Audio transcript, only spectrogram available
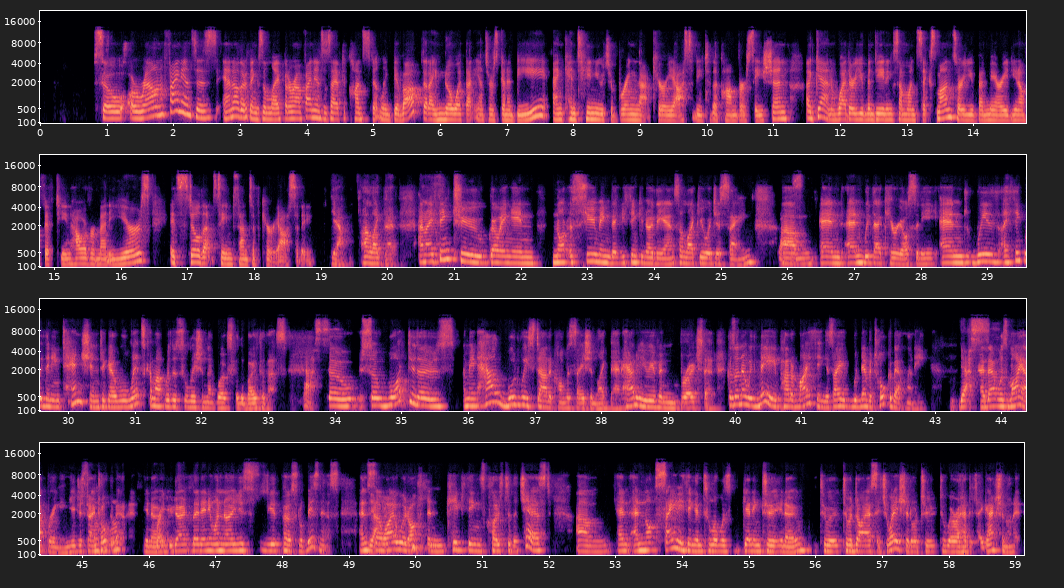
So, around finances and other things in life, but around finances, I have to constantly give up that I know what that answer is going to be and continue to bring that curiosity to the conversation. Again, whether you've been dating someone six months or you've been married, you know, 15, however many years, it's still that same sense of curiosity. Yeah, I like that. And I think too, going in, not assuming that you think you know the answer, like you were just saying, yes. um, and and with that curiosity, and with I think with an intention to go, well, let's come up with a solution that works for the both of us. Yes. So, so what do those? I mean, how would we start a conversation like that? How do you even broach that? Because I know with me, part of my thing is I would never talk about money. Yes. And that was my upbringing. You just don't mm-hmm. talk about it. You know, right. you don't let anyone know your, your personal business. And yeah, so yeah. I would often keep things close to the chest um, and and not say anything until it was getting to you know to a to a dire situation or to to where I had to take action on it.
